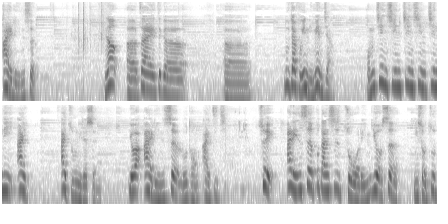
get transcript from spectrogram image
爱邻舍。然后呃，在这个呃路加福音里面讲，我们尽心、尽性、尽力爱爱主你的神，又要爱邻舍如同爱自己。所以爱邻舍不单是左邻右舍，你所住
